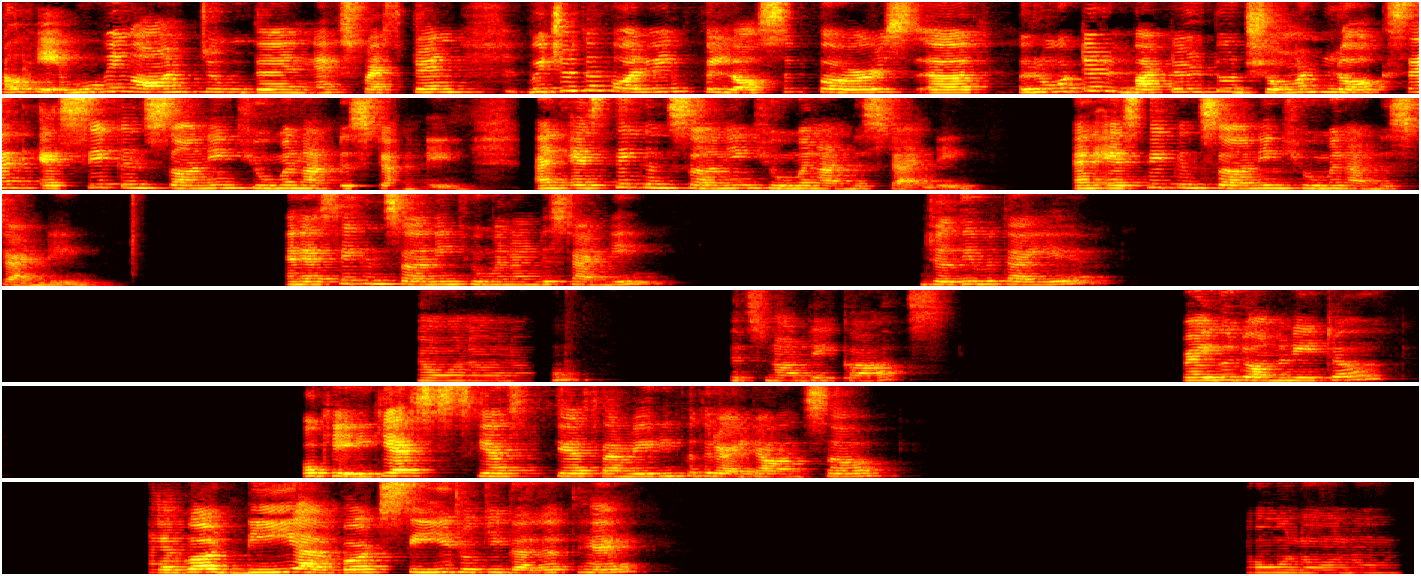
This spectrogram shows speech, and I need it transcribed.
Okay, moving on to the next question. Which of the following philosophers uh, wrote a rebuttal to John Locke's an essay concerning human understanding? An essay concerning human understanding. An essay concerning human understanding. An essay concerning human understanding. जल्दी बताइए। No no no it's not a cars very good dominator okay yes yes yes I am waiting for the right answer I got D I got C जो कि गलत है। No no no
